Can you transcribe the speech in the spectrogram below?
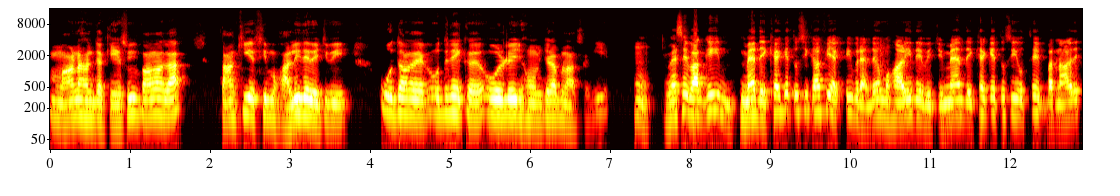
ਮਾਨਹਾਨੀ ਦਾ ਕੇਸ ਵੀ ਪਾਵਾਂਗਾ ਤਾਂ ਕਿ ਅਸੀਂ ਮੁਹਾਲੀ ਦੇ ਵਿੱਚ ਵੀ ਉਦਾਂ ਦਾ ਉਹਦੇ ਇੱਕ 올ਡ ਏਜ ਹੋਮ ਜਿਹੜਾ ਬਣਾ ਸਕੀਏ। ਹੂੰ। ਵੈਸੇ ਵਾਕਈ ਮੈਂ ਦੇਖਿਆ ਕਿ ਤੁਸੀਂ ਕਾਫੀ ਐਕਟਿਵ ਰਹਿੰਦੇ ਹੋ ਮੋਹਾਲੀ ਦੇ ਵਿੱਚ ਮੈਂ ਦੇਖਿਆ ਕਿ ਤੁਸੀਂ ਉੱਥੇ ਬਰਨਾਲੇ ਦੇ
